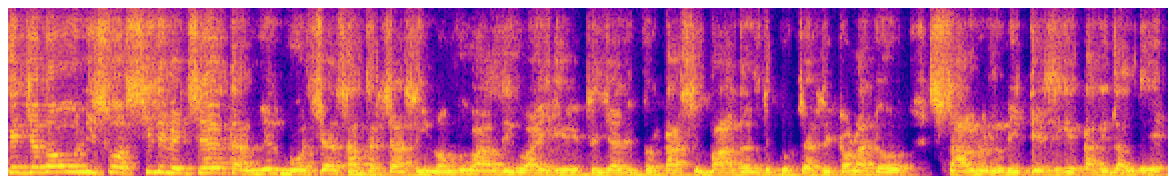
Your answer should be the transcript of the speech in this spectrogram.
ਕਿ ਜਦੋਂ 1980 ਦੇ ਵਿੱਚ ਧਰਮਜੀਤ ਮੋਰਚਾ ਸਾਥਰਚਾ ਸਿੰਘ ਲੌਂਗੋਵਾਲ ਦੀ ਅਗਵਾਈ ਹੇਠ ਜਦ ਪ੍ਰਕਾਸ਼ ਸਿੰਘ ਬਾਦਲ ਤੇ ਗੁਰਚਰਨ ਸਿੰਘ ਟੋਲਾ ਜੋ ਸਟਾਲਵਰ ਲੀਤੇ ਸੀਗੇ ਅਕਾਲੀ ਦਲ ਦੇ,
